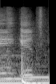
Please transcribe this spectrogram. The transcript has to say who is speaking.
Speaker 1: make it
